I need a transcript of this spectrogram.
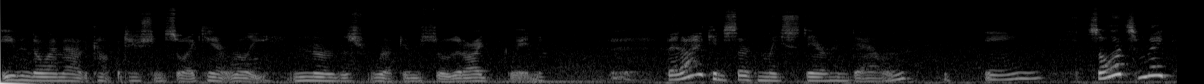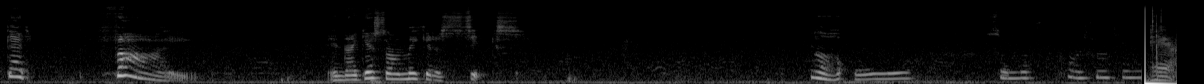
Even though I'm out of the competition, so I can't really nervous wreck him so that I win. But I can certainly stare him down. So let's make that five. And I guess I'll make it a six. Oh, so much pressure from hat.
